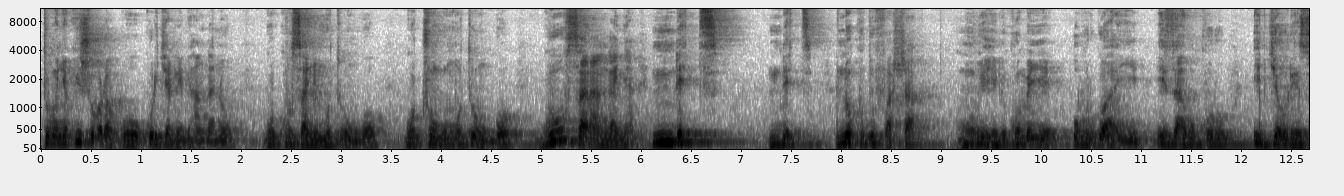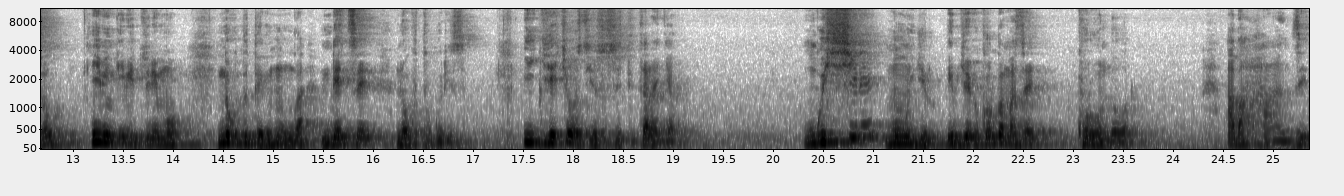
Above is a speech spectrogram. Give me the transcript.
Tubonye ko ishobora gukurikirana ibihangano gukusanya umutungo gucunga umutungo gusaranganya ndetse ndetse no kudufasha mu bihe bikomeye uburwayi izabukuru ibyorezo nk'ibi ngibi turimo no kudutera inkunga ndetse no kutuguriza. Igihe cyose iyo sosiyete itarajyaho ngo ishyire mu ngiro. Ibyo bikorwa maze kurondora. Abahanzi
